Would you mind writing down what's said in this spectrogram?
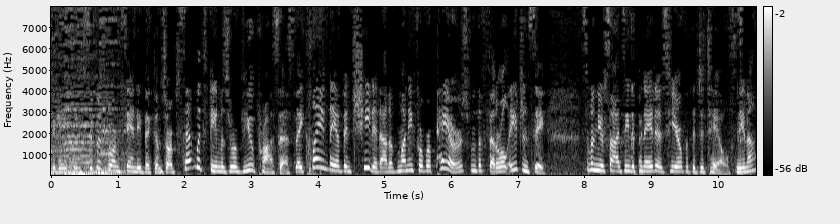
Superstorm Sandy victims are upset with FEMA's review process. They claim they have been cheated out of money for repairs from the federal agency. Someone Seven News Side's Nina Pineda is here with the details. Nina?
